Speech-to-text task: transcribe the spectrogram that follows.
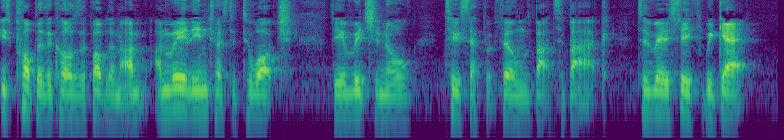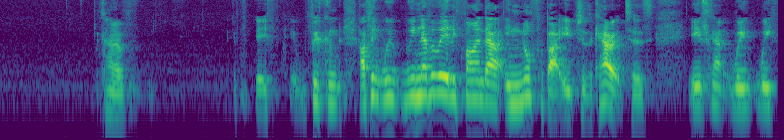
is probably the cause of the problem. I'm I'm really interested to watch the original two separate films back to back to really see if we get kind of if, if we can, I think we, we never really find out enough about each of the characters. It's kind of, we, we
